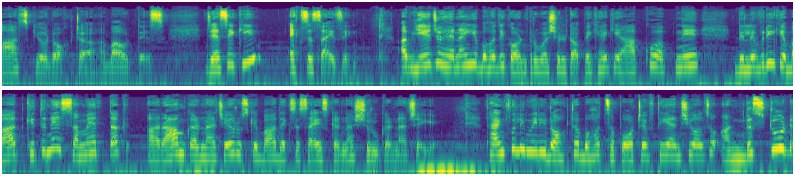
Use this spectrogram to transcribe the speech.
ask your doctor about this जैसे कि एक्सरसाइजिंग अब ये जो है ना, ये बहुत ही कॉन्ट्रोवर्शियल टॉपिक है कि आपको अपने डिलीवरी के बाद कितने समय तक आराम करना चाहिए और उसके बाद एक्सरसाइज करना शुरू करना चाहिए। थैंकफुली मेरी डॉक्टर बहुत सपोर्टिव थी and she also understood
